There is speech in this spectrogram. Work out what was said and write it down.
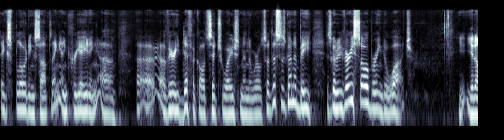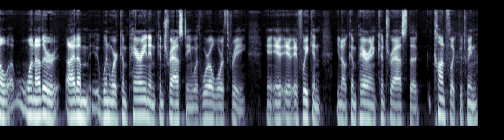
exploding something and creating a, a, a very difficult situation in the world. So this is going to be is going to be very sobering to watch. You know, one other item when we're comparing and contrasting with World War III, if we can, you know, compare and contrast the conflict between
